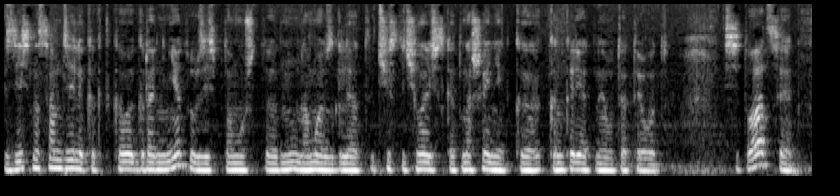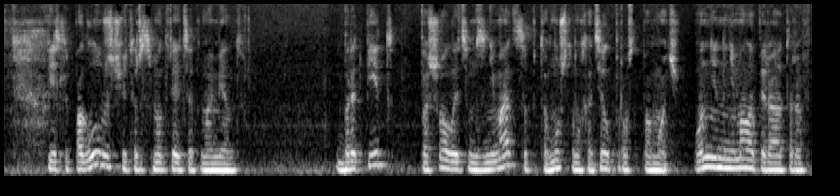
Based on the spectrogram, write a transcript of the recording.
здесь на самом деле как таковой грани нету, здесь потому что, ну, на мой взгляд, чисто человеческое отношение к конкретной вот этой вот ситуации. Если поглубже чуть рассмотреть этот момент, Брэд Питт пошел этим заниматься, потому что он хотел просто помочь. Он не нанимал операторов,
